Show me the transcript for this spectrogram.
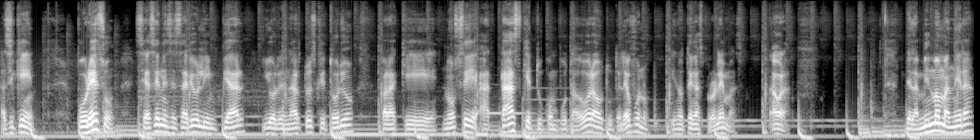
Así que, por eso, se hace necesario limpiar y ordenar tu escritorio para que no se atasque tu computadora o tu teléfono y no tengas problemas. Ahora, de la misma manera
